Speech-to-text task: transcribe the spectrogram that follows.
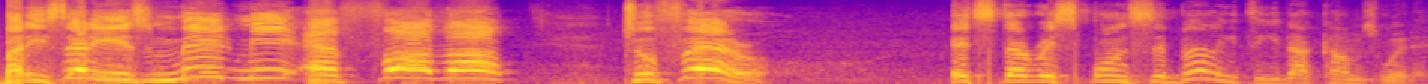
But he said, He has made me a father to Pharaoh. It's the responsibility that comes with it.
